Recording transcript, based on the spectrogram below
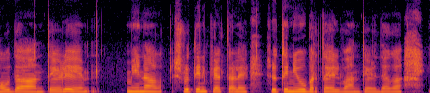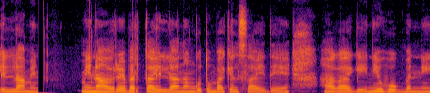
ಹೌದಾ ಅಂತೇಳಿ ಮೀನಾ ಶ್ರುತಿನ ಕೇಳ್ತಾಳೆ, ಶ್ರುತಿ, ನೀವು ಬರ್ತಾ ಇಲ್ವಾ? ಅಂತ ಹೇಳಿದಾಗ, ಇಲ್ಲ ಮೀನಾ ಮೀನಾ ಅವರೇ ಬರ್ತಾ ಇಲ್ಲ ನನಗೂ ತುಂಬ ಕೆಲಸ ಇದೆ, ಹಾಗಾಗಿ ನೀವು ಹೋಗಿ ಬನ್ನಿ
